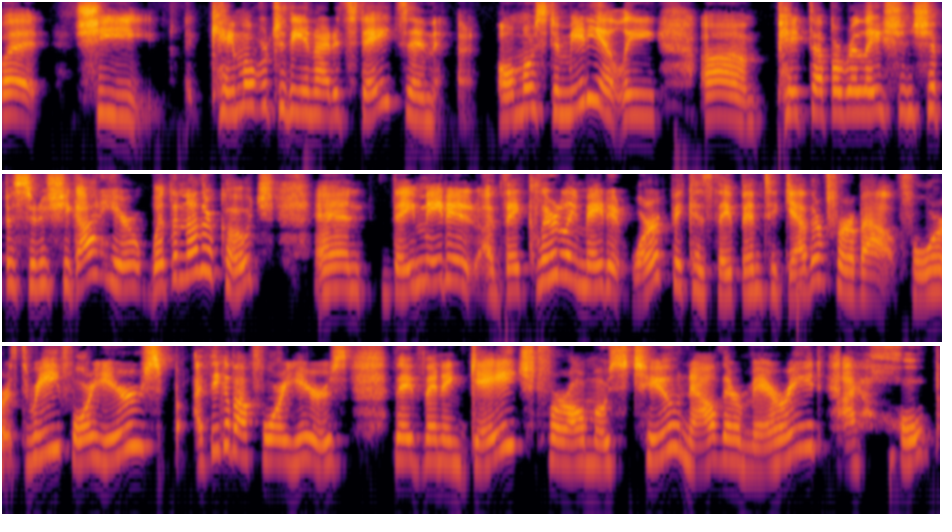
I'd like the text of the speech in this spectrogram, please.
But she came over to the United States and almost immediately um, picked up a relationship as soon as she got here with another coach. And they made it uh, they clearly made it work because they've been together for about four three four years i think about four years. They've been engaged for almost two. Now they're married. I hope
